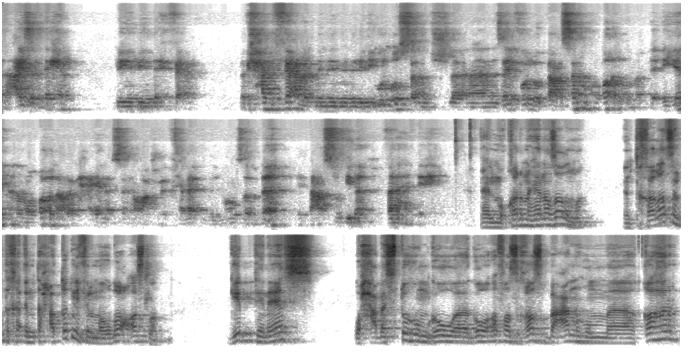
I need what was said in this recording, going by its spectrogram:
أنا عايز أنتحر بي- بينتحر فعلا. مفيش حد فعلا من اللي بيقول بص أنا مش لا أنا زي الفل وبتاع. بس أنا معترض مبدئيا أنا معترض على الحياة نفسها وعشان اتخلقت بالمنظر ده التعسفي ده فأنا هنتحر. المقارنة هنا ظالمة. أنت خلاص أنت خ... أنت حطيتني في الموضوع أصلا. جبت ناس وحبستهم جوه جوه قفص غصب عنهم آه، قهر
